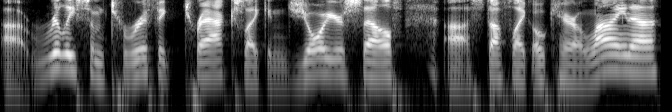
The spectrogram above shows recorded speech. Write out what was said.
Uh, really, some terrific tracks like Enjoy Yourself, uh, stuff like Oh Carolina.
